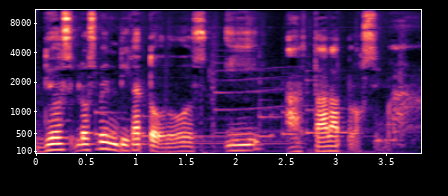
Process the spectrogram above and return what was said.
Dios los bendiga a todos y hasta la próxima.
